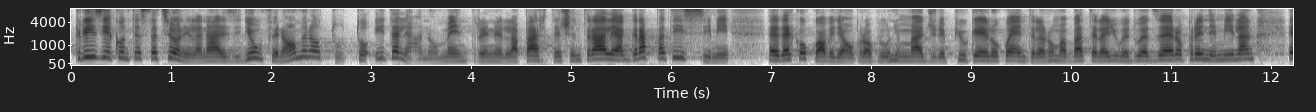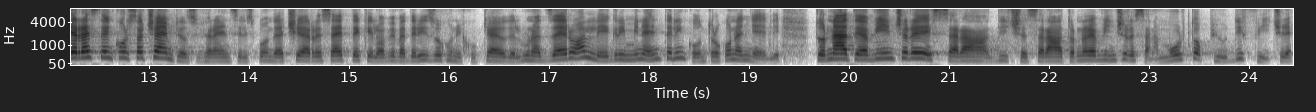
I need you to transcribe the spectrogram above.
crisi e contestazioni, l'analisi di un fenomeno tutto italiano, mentre nella parte centrale aggrappatissimi. Ed ecco qua vediamo proprio un'immagine più che eloquente, la Roma batte la Juve 2-0, prende il Milan e resta in corsa Champions, Fiorenzi risponde a CR7 che lo aveva deriso con il cucchiaio dell'1-0, Allegri imminente l'incontro con Agnelli. Tornate a vincere e sarà sarà, dice, sarà, tornare a vincere sarà molto più difficile.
